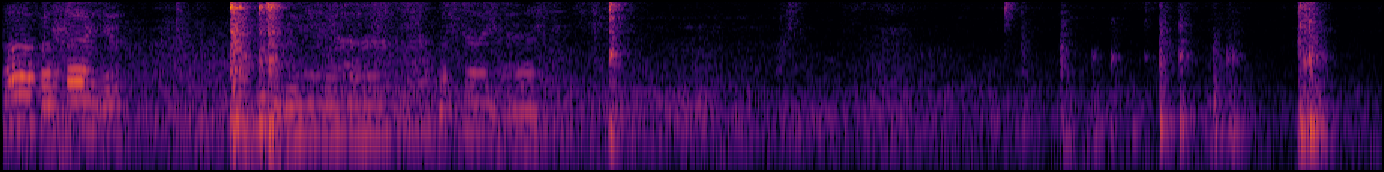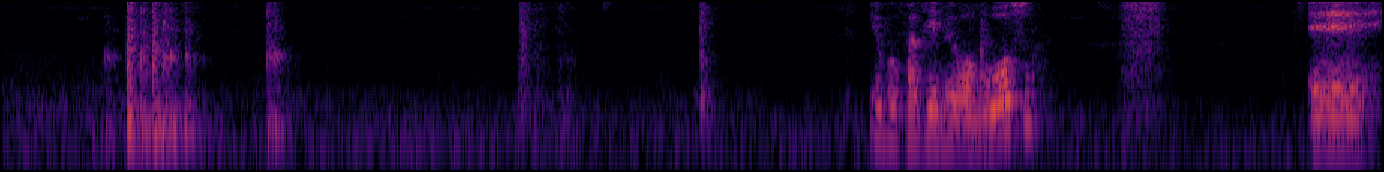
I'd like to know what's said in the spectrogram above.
a batalha, a batalha. Eu vou fazer meu almoço. É...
